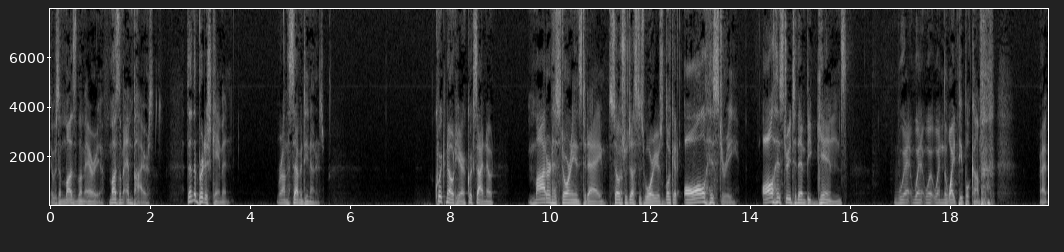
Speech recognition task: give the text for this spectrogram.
it was a Muslim area, Muslim empires. Then the British came in around the 1700s quick note here, quick side note. Modern historians today, social justice warriors, look at all history. All history to them begins when when when the white people come, right?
